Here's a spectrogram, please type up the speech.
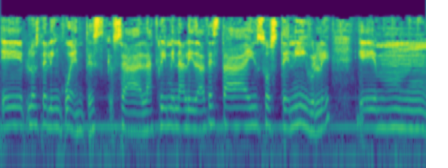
eh, los delincuentes, o sea, la criminalidad está insostenible. em,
